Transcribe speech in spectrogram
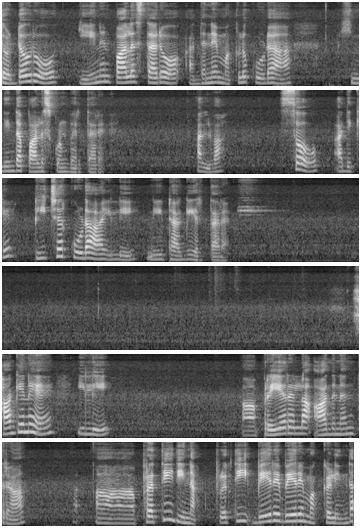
ದೊಡ್ಡವರು ಏನೇನು ಪಾಲಿಸ್ತಾರೋ ಅದನ್ನೇ ಮಕ್ಕಳು ಕೂಡ ಹಿಂದಿಂದ ಪಾಲಿಸ್ಕೊಂಡು ಬರ್ತಾರೆ. ಅಲ್ವಾ? ಸೊ ಅದಕ್ಕೆ ಟೀಚರ್ ಕೂಡ ಇಲ್ಲಿ ನೀಟಾಗಿ ಇರ್ತಾರೆ. ಹಾಗೆಯೇ ಇಲ್ಲಿ ಪ್ರೇಯರ್ ಎಲ್ಲ ಆದ ನಂತರ ಪ್ರತಿದಿನ, ಪ್ರತಿ ಬೇರೆ ಬೇರೆ ಮಕ್ಕಳಿಂದ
